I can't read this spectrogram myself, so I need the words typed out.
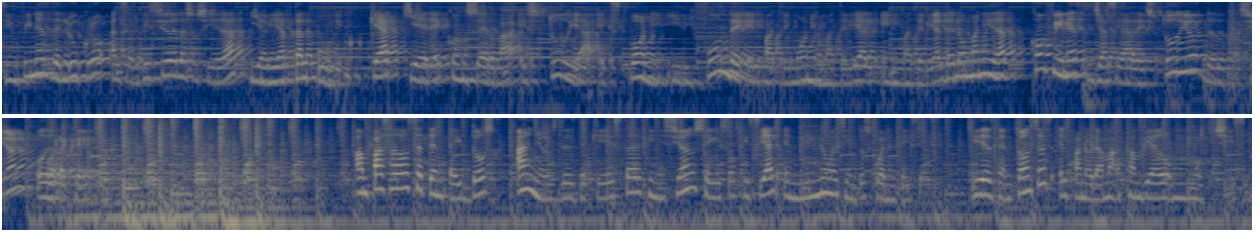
sin fines de lucro, al servicio de la sociedad y abierta al público, que adquiere, conserva, estudia, expone y difunde el patrimonio material e inmaterial de la humanidad con fines ya sea de estudio, de educación o de recreo. Han pasado 72 años desde que esta definición se hizo oficial en 1946 y desde entonces el panorama ha cambiado muchísimo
